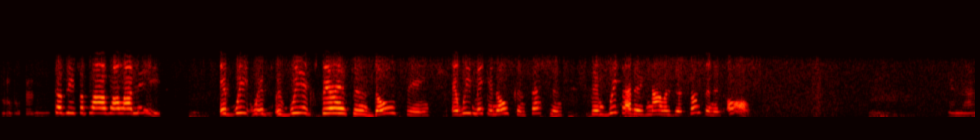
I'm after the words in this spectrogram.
because He supplies all our needs. If we if, if we experiencing those things and we making those confessions, then we got to acknowledge that something is off. Amen.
